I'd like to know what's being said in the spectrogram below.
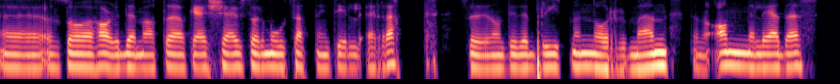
Eh, og så har du det med at ok, skeiv står i motsetning til rett. Så det det bryter med normen, det er noe annerledes.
